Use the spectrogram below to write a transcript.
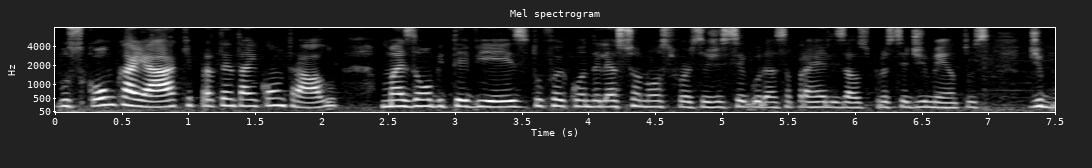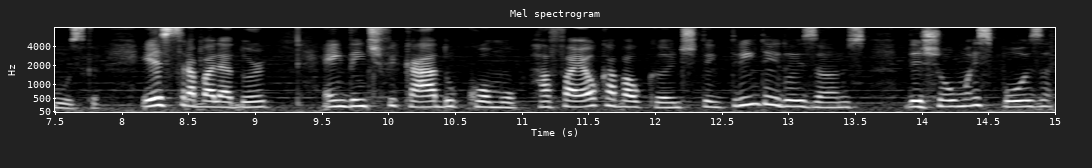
buscou um caiaque para tentar encontrá-lo, mas não obteve êxito. Foi quando ele acionou as forças de segurança para realizar os procedimentos de busca. Esse trabalhador é identificado como Rafael Cavalcante, tem 32 anos, deixou uma esposa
